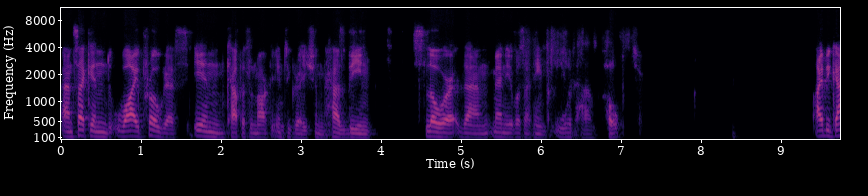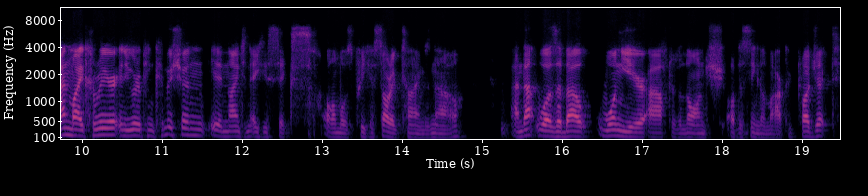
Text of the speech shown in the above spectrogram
And second, why progress in capital market integration has been slower than many of us, I think, would have hoped. I began my career in the European Commission in 1986, almost prehistoric times now. And that was about one year after the launch of the Single Market Project.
